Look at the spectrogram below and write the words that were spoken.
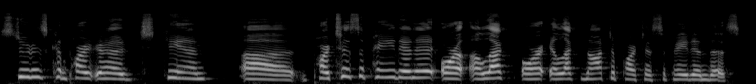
Students can part, uh, can uh, participate in it or elect or elect not to participate in this.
